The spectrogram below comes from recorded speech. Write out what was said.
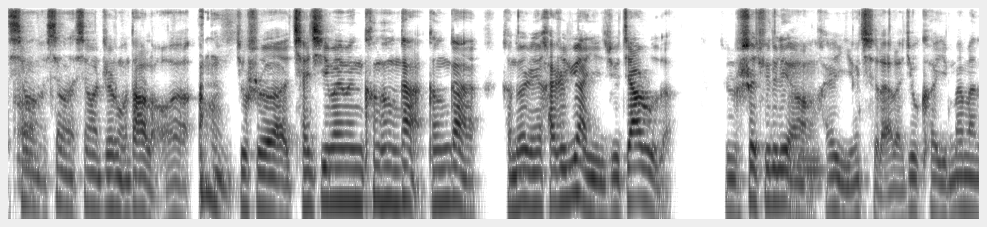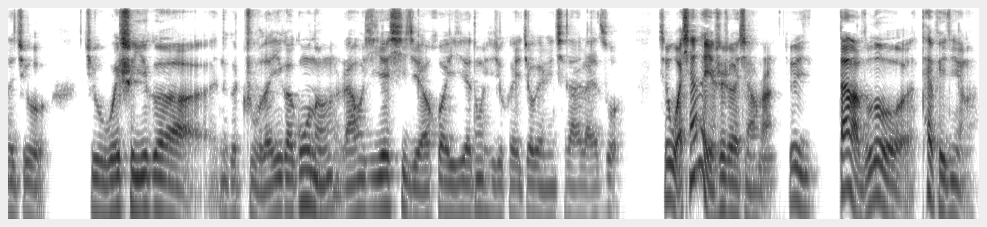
像像像这种大佬啊，就是前期闷闷坑坑干，坑坑干，很多人还是愿意去加入的，就是社区的力量还是已经起来了，就可以慢慢的就就维持一个那个主的一个功能，然后一些细节或一些东西就可以交给人其他人来做。其实我现在也是这个想法，就单打独斗太费劲了，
